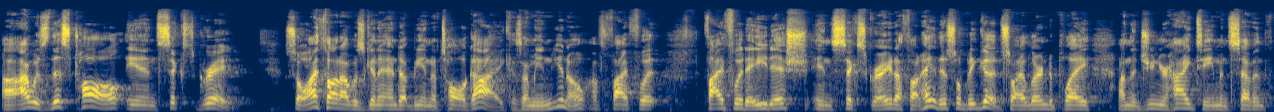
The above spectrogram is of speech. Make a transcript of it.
Uh, I was this tall in sixth grade. So I thought I was going to end up being a tall guy because, I mean, you know, I'm five foot five foot eight ish in sixth grade. I thought, hey, this will be good. So I learned to play on the junior high team in seventh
